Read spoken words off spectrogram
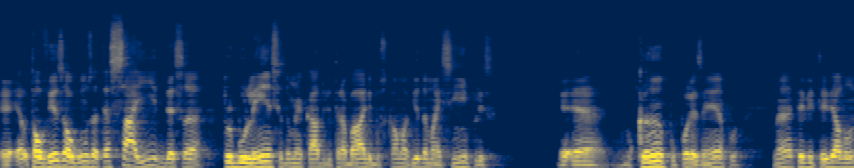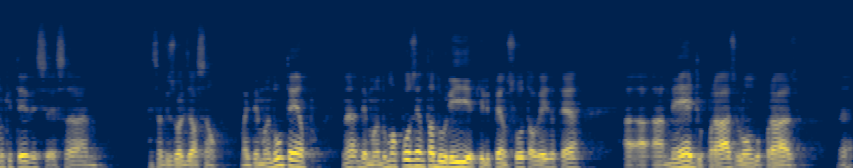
é, é, talvez alguns até sair dessa turbulência do mercado de trabalho e buscar uma vida mais simples, é, é, no campo, por exemplo. Né? Teve, teve aluno que teve essa, essa visualização, mas demanda um tempo, né? demanda uma aposentadoria que ele pensou talvez até a, a, médio prazo, longo prazo. Né?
